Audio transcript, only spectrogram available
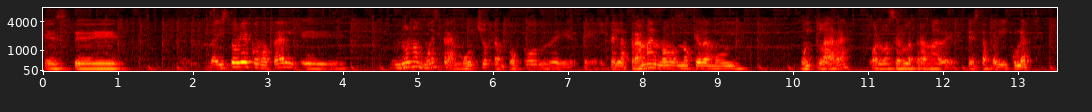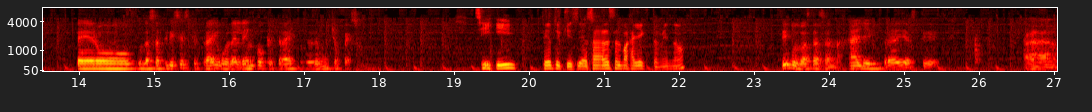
este, la historia como tal eh, no nos muestra mucho tampoco de, la trama, no, no queda muy, muy clara cuál va a ser la trama de, esta película, pero pues, las actrices que trae o el elenco que trae pues es de mucho peso. Sí, fíjate que sí, el Salma Hayek también, ¿no? Sí, pues va a estar Salma Hayek, trae este a,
